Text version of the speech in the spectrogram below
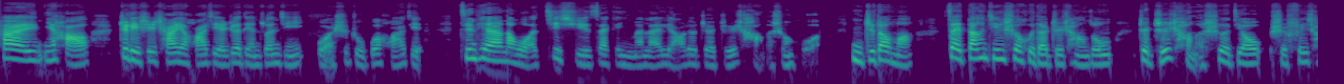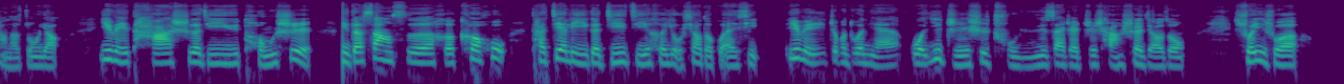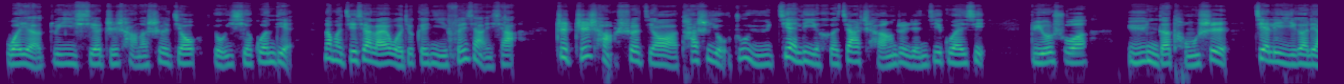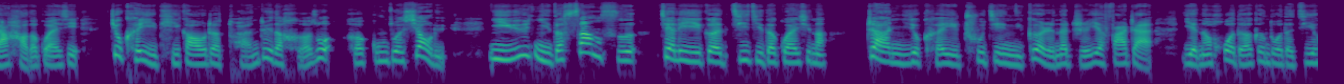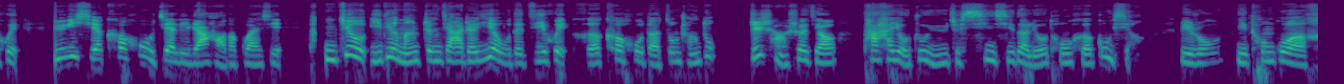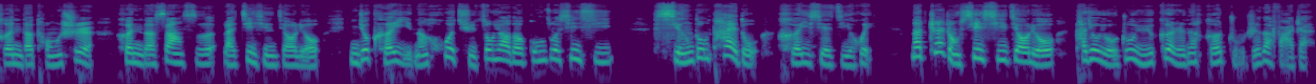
嗨，你好，这里是长野华姐热点专辑，我是主播华姐。今天呢，我继续再给你们来聊聊这职场的生活。你知道吗？在当今社会的职场中，这职场的社交是非常的重要，因为它涉及于同事、你的上司和客户，他建立一个积极和有效的关系。因为这么多年，我一直是处于在这职场社交中，所以说我也对一些职场的社交有一些观点。那么接下来我就跟你分享一下，这职场社交啊，它是有助于建立和加强这人际关系。比如说，与你的同事建立一个良好的关系，就可以提高这团队的合作和工作效率。你与你的上司建立一个积极的关系呢，这样你就可以促进你个人的职业发展，也能获得更多的机会。与一些客户建立良好的关系。你就一定能增加这业务的机会和客户的忠诚度。职场社交它还有助于这信息的流通和共享。比如，你通过和你的同事和你的上司来进行交流，你就可以能获取重要的工作信息、行动态度和一些机会。那这种信息交流，它就有助于个人的和组织的发展，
